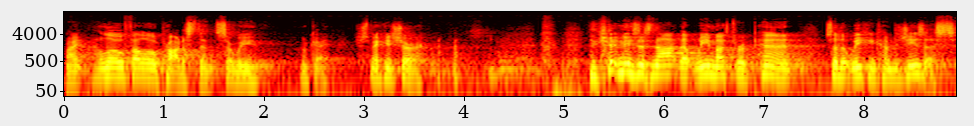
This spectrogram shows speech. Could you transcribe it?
Right? Hello, fellow Protestants. Are we Okay, just making sure. the good news is not that we must repent so that we can come to Jesus.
